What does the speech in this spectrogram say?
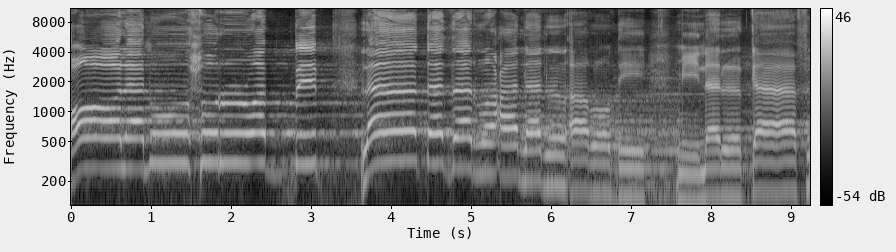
قال نوح رب لا تذر على الأرض من الكافرين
